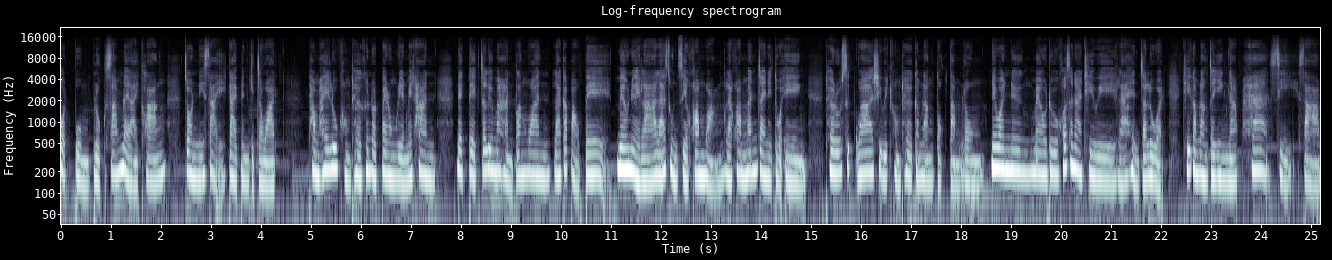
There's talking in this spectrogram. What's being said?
กดปุ่มปลุกซ้ำหลาย ๆ ครั้ง จนนิสัยกลายเป็นกิจวัตร ทำให้ลูกของเธอขึ้นรถไปโรงเรียนไม่ทัน เด็กๆจะลืมอาหารกลางวันและกระเป๋าเป้ เมลเหนื่อยล้าและสูญเสียความหวังและความมั่นใจในตัวเอง เธอรู้สึกว่าชีวิตของเธอกำลังตกต่ำลง ในวันหนึ่งเมลดูโฆษณาทีวี และเห็นจรวดที่กำลังจะยิงนับ 5 4 3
